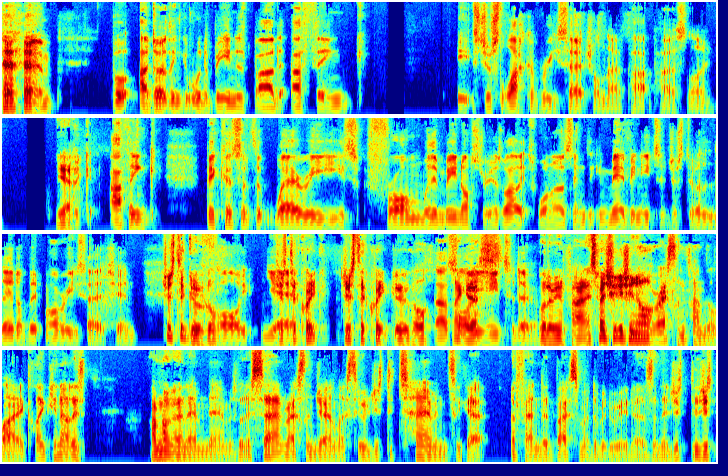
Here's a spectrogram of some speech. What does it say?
Um, but I don't think it would have been as bad. I think it's just lack of research on their part, personally. Yeah, I think because of the where he's from, with him being Austrian as well, it's one of those things that you maybe need to just do a little bit more research in. just a Google. before- yeah, Just a quick, just a quick Google. That's I all you need to do. Would have been fine, especially because you know what wrestling fans are like. Like you know, there's I'm not going to name names, but there's certain wrestling journalists who are just determined to get offended by some of WWE does, and they just they just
